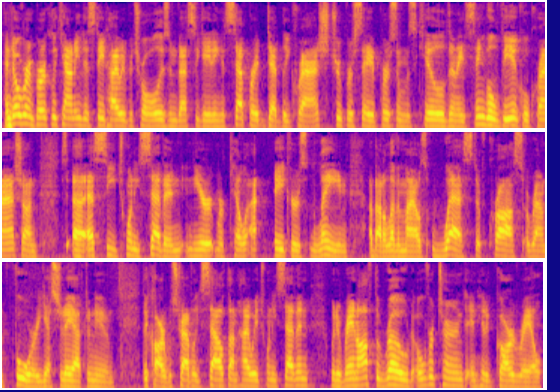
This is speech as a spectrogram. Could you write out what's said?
And over in Berkeley County, the State Highway Patrol is investigating a separate deadly crash. Troopers say a person was killed in a single vehicle crash on uh, SC 27 near Merkel Acres Lane, about 11 miles west of Cross, around 4 yesterday afternoon. The car was traveling south on Highway 27 when it ran off the road, overturned, and hit a guardrail.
